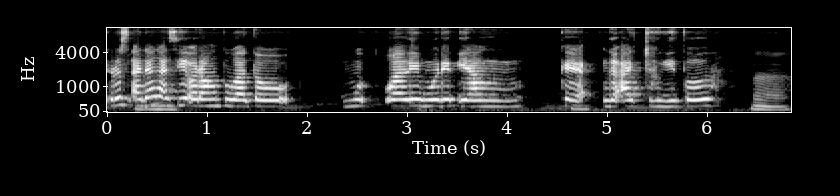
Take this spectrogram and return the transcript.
Terus ada nggak sih orang tua atau mu- wali murid yang kayak nggak acuh gitu? Nah,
